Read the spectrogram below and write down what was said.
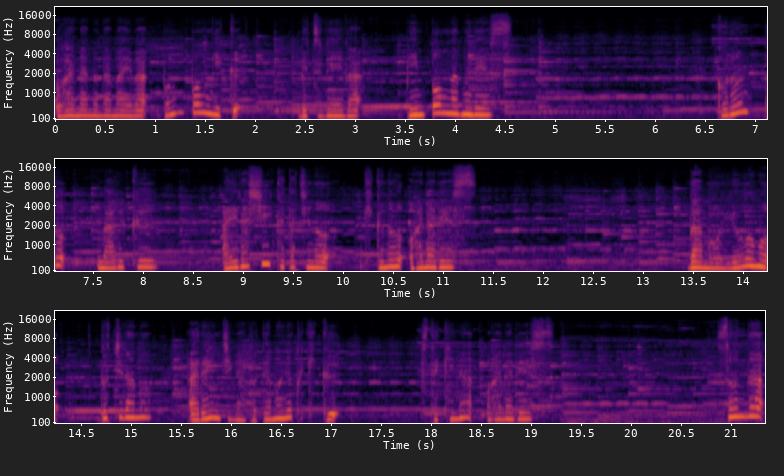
お花の名前はポンポン菊、別名はピンポンマムです。コロンと丸く愛らしい形の菊のお花です。和も洋もどちらもアレンジがとてもよく効く素敵なお花です。そんな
